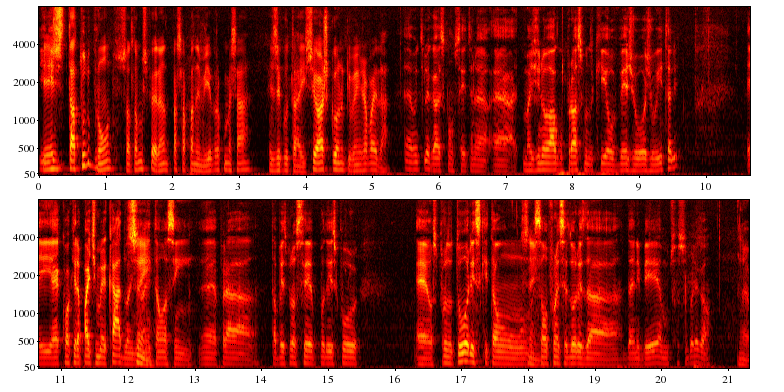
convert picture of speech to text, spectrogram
E, E- está tudo pronto, só estamos esperando passar a pandemia para começar a executar isso. Eu acho que o ano que vem já vai dar. É muito legal esse conceito, né? É, imagino algo próximo do que eu vejo hoje o Italy. E é com aquela parte de mercado ainda, né? Então, assim, é pra, talvez para você poder expor é, os produtores que tão, Sim. são fornecedores da, da NB, é muito super legal. É,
